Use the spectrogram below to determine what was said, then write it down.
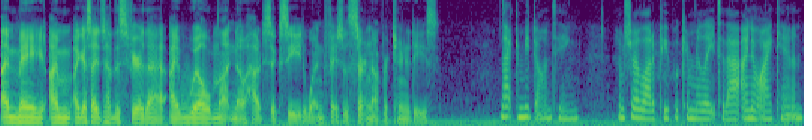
I may, I'm, I guess I just have this fear that I will not know how to succeed when faced with certain opportunities. That can be daunting. I'm sure a lot of people can relate to that. I know I can.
